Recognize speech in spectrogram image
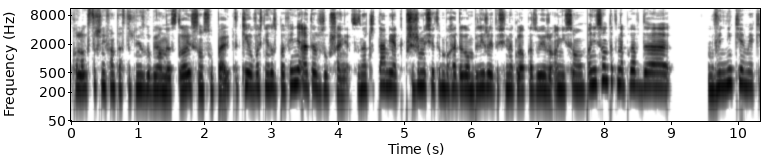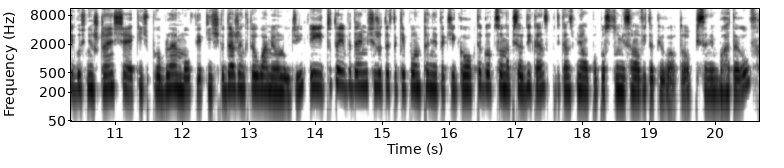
kolorystycznie, fantastycznie zrobiony, stroje są super. Takiego właśnie rozbawienia, ale też wzruszenia. To znaczy tam, jak przyjrzymy się tym bohaterom bliżej, to się nagle okazuje, że oni są, oni są tak naprawdę wynikiem jakiegoś nieszczęścia, jakichś problemów, jakichś wydarzeń, które łamią ludzi. I tutaj wydaje mi się, że to jest takie połączenie takiego tego, co napisał Dickens, bo Dickens miał po prostu niesamowite pióro do pisania bohaterów,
